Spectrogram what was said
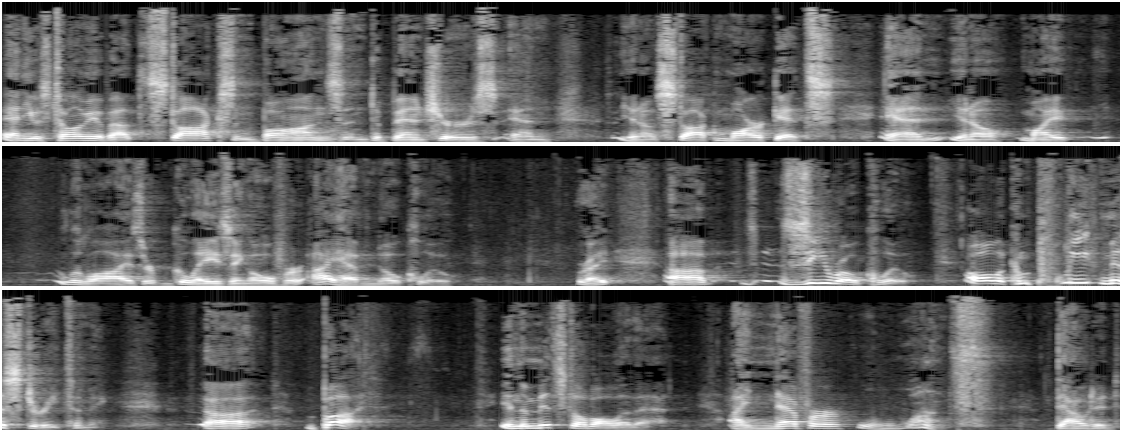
And he was telling me about stocks and bonds and debentures and, you know, stock markets. And, you know, my little eyes are glazing over. I have no clue, right? Uh, zero clue. All a complete mystery to me. Uh, but in the midst of all of that, I never once doubted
